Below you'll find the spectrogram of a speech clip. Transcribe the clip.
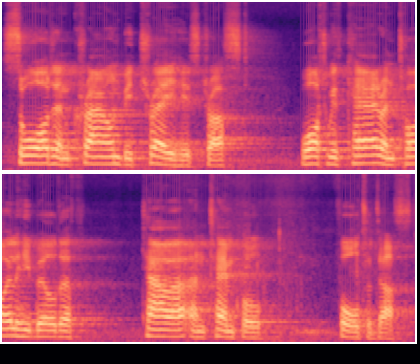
sword and crown betray his trust. What with care and toil he buildeth, tower and temple fall to dust.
